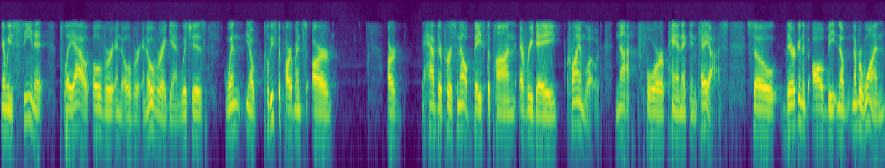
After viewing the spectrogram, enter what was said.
and we've seen it play out over and over and over again, which is when you know police departments are are have their personnel based upon everyday crime load, not for panic and chaos. So they're going to all be you know, number one,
